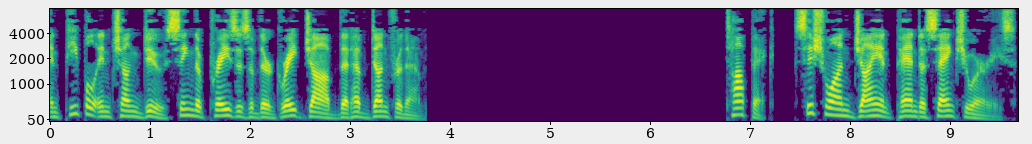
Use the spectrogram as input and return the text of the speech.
and people in Chengdu sing the praises of their great job that have done for them. Sichuan giant panda sanctuaries.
